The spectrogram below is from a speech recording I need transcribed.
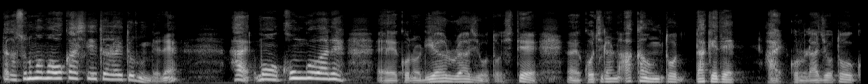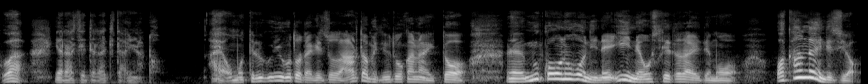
だからそのまま置かせていただいとるんでね。はい。もう今後はね、えーこのリアルラジオとして、えーこちらのアカウントだけで、はい。このラジオトークはやらせていただきたいなと。はい。思ってるいうことだけちょっと改めて言うとおかないと、えー向こうの方にね、いいね押していただいても、わかんないんですよ。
